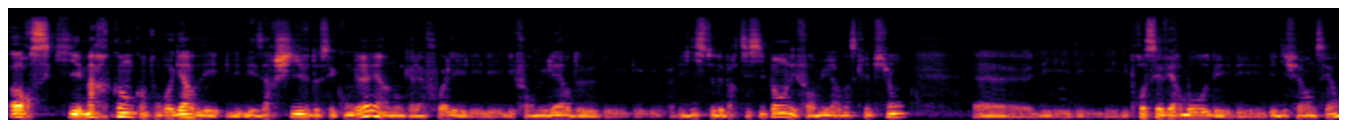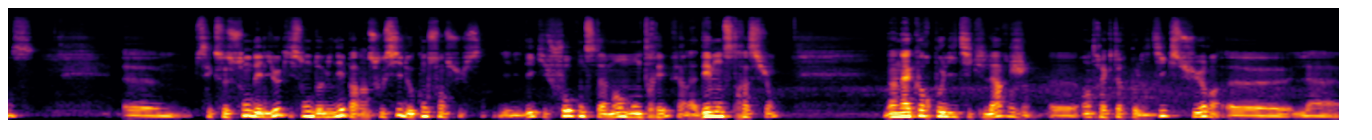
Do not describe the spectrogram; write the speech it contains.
or, ce qui est marquant quand on regarde les, archives de ces congrès, hein, donc à la fois les, formulaires de, les listes de participants, les formulaires d'inscription, euh, les, procès-verbaux des, différentes séances, euh, c'est que ce sont des lieux qui sont dominés par un souci de consensus. Il y a l'idée qu'il faut constamment montrer, faire la démonstration d'un accord politique large euh, entre acteurs politiques sur euh, la,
